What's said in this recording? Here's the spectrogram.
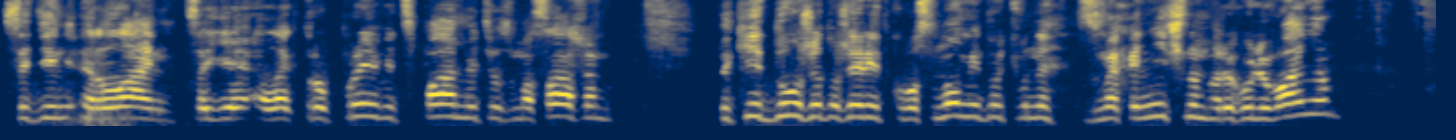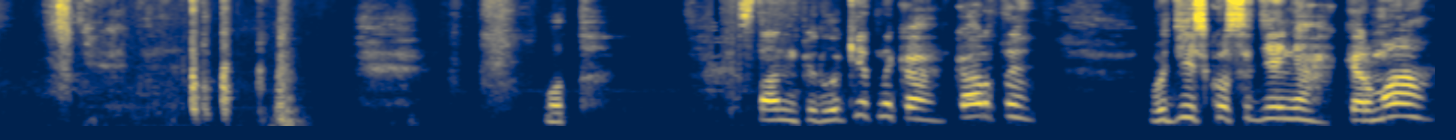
сидінь Airline. Це є електропривід з пам'яттю, з масажем. Такі дуже-дуже рідко. В основному йдуть вони з механічним регулюванням. От стан підлокітника, карти, водійського сидіння, керма,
